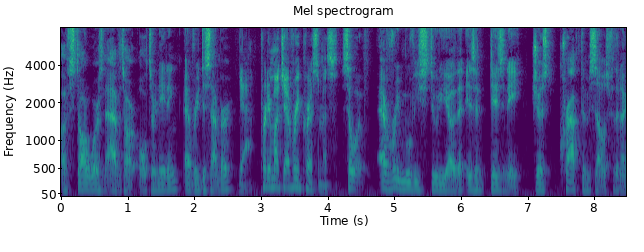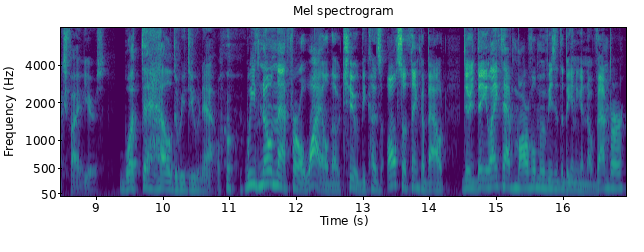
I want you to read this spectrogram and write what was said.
of Star Wars and Avatar alternating every December. Yeah, pretty much every Christmas. So if every movie studio that isn't Disney just crap themselves for the next five years. What the hell do we do now? We've known that for a while, though, too, because also think about they, they like to have Marvel movies at the beginning of November,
